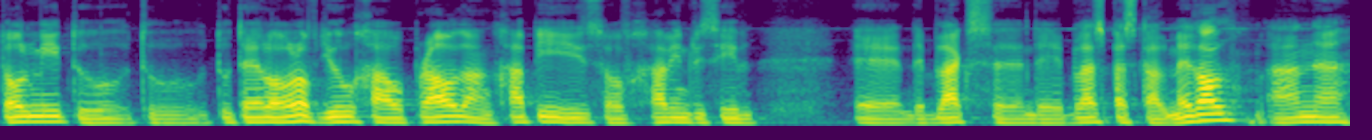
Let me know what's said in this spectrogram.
told me to, to, to tell all of you how proud and happy he is of having received the, Blacks, the Blaise Pascal Medal. And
